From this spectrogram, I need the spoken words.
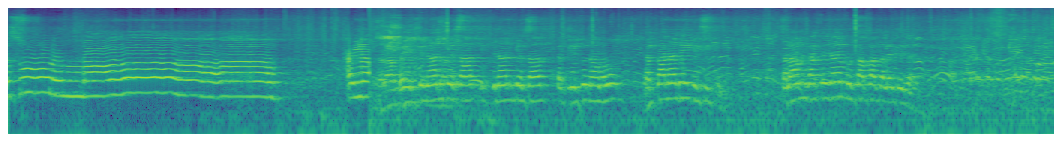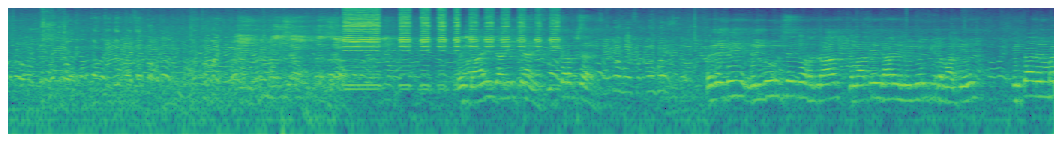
رسول الله. حيا اطمینان کے ساتھ اطمینان کے ساتھ تکلیف نہ ہو دھکا نہ دے کسی کو۔ سلام کرتے جائیں مسافہ کرتے جائیں۔ دائیں جانب سے ہے اس طرف سے۔ ہے دیکھیں نلور سے جو حضرات جماعتیں جا رہے ہیں نلور کی جماعتیں خطہ نمبر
